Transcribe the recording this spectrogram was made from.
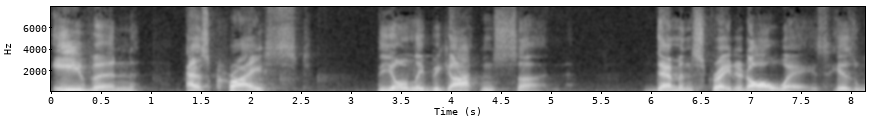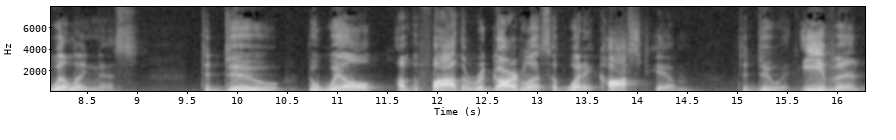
Even as Christ, the only begotten Son, demonstrated always his willingness to do the will of the Father, regardless of what it cost him to do it. Even,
